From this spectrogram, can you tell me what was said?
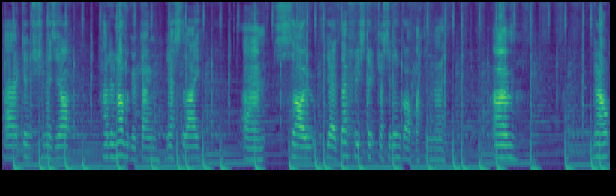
uh, against Tunisia. Had another good game yesterday. Um, so, yeah, definitely stick Jesse Lingard back in there. Um, now,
